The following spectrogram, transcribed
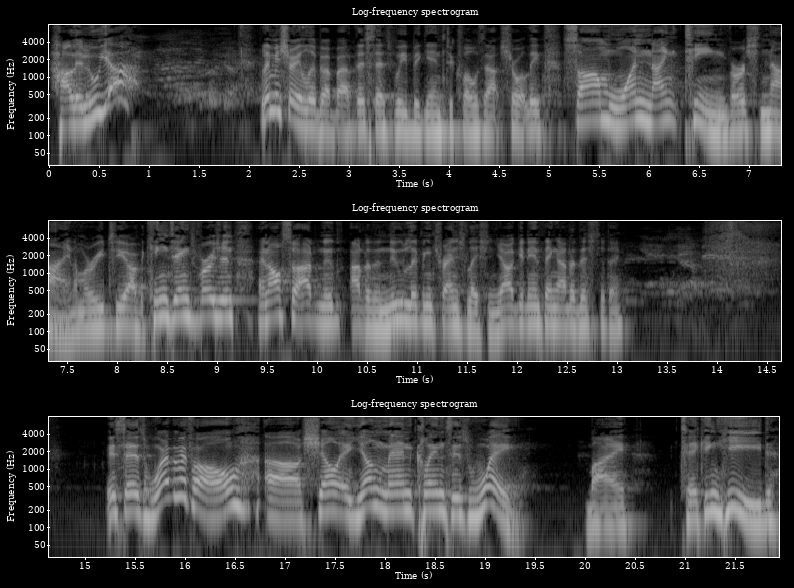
Hallelujah. Let me show you a little bit about this as we begin to close out shortly. Psalm 119 verse 9. I'm going to read to you out of the King James Version and also out of, new, out of the New Living Translation. Y'all get anything out of this today? It says, Wherewithal uh, shall a young man cleanse his way by taking heed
